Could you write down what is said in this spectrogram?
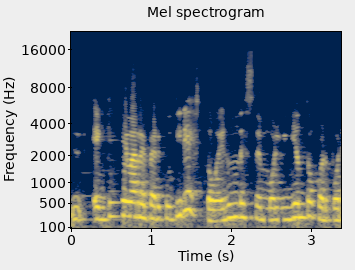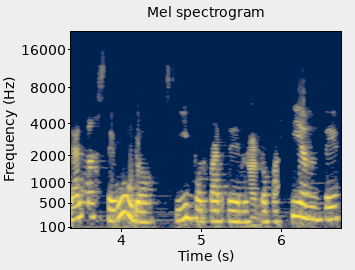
¿En qué va a repercutir esto? En un desenvolvimiento corporal más seguro, ¿sí? Por parte de nuestro paciente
